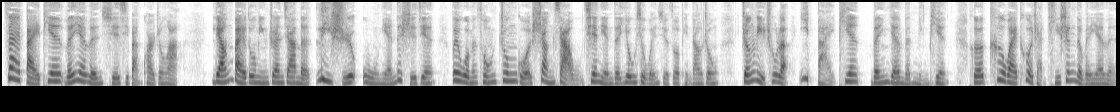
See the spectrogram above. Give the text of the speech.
在百篇文言文学习板块中啊，两百多名专家们历时五年的时间，为我们从中国上下五千年的优秀文学作品当中，整理出了一百篇文言文名篇和课外拓展提升的文言文。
